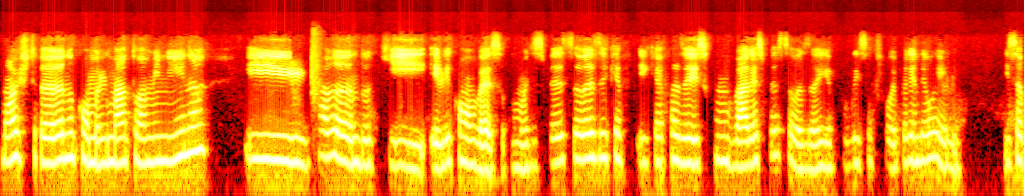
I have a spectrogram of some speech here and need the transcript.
mostrando como ele matou a menina e falando que ele conversa com muitas pessoas e quer, e quer fazer isso com várias pessoas. Aí a polícia foi e prendeu ele. Isso,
